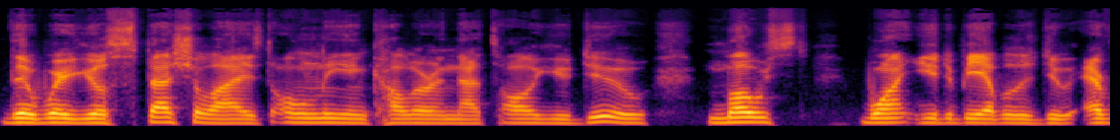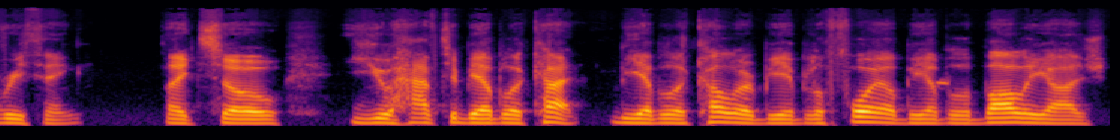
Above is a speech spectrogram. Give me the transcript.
the where you're specialized only in color and that's all you do most want you to be able to do everything Like, so you have to be able to cut, be able to color, be able to foil, be able to balayage,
